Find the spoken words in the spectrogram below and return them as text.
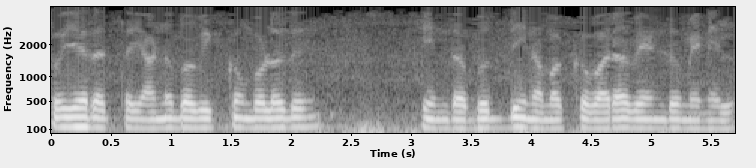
துயரத்தை அனுபவிக்கும் பொழுது இந்த புத்தி நமக்கு வர வேண்டுமெனில்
